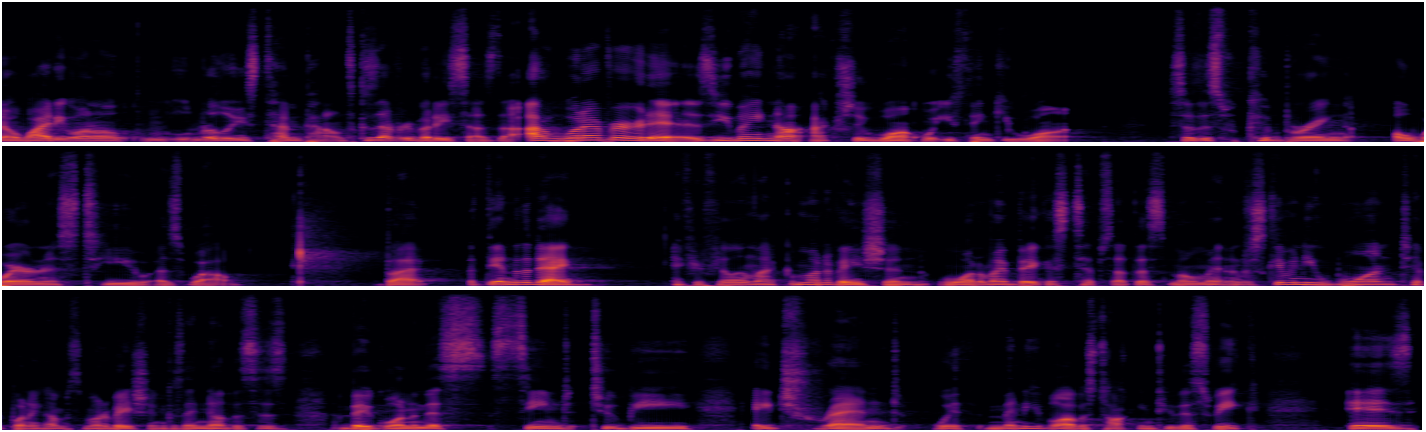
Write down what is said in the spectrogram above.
know, why do you want to release 10 pounds? Because everybody says that. Whatever it is, you may not actually want what you think you want. So this could bring awareness to you as well. But at the end of the day, if you're feeling lack of motivation, one of my biggest tips at this moment, I'm just giving you one tip when it comes to motivation because I know this is a big one and this seemed to be a trend with many people I was talking to this week, is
